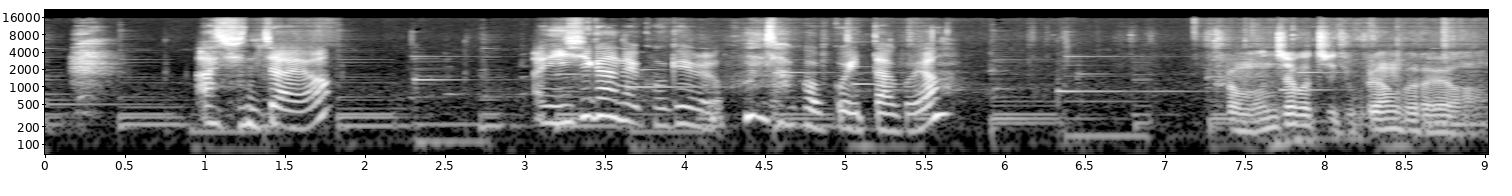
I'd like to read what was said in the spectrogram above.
아, 진짜요? 아, 이 시간에 거길 혼자 걷고 있다고요? 그럼 혼자 걷지 누구랑 걸어요?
